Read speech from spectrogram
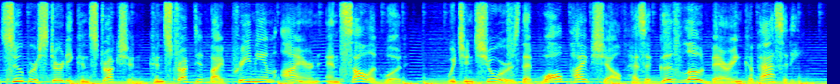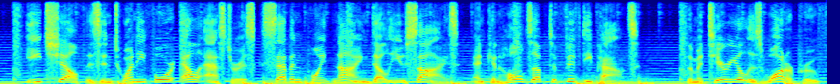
Super sturdy construction constructed by premium iron and solid wood, which ensures that wall pipe shelf has a good load-bearing capacity. Each shelf is in 24L asterisk 7.9 W size and can holds up to 50 pounds. The material is waterproof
